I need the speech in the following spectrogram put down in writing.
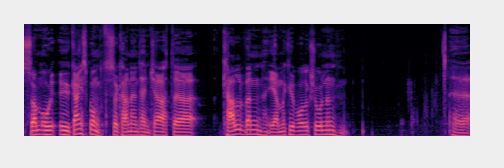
Som utgangspunkt så kan en tenke at uh, kalven i ammekuproduksjonen uh,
